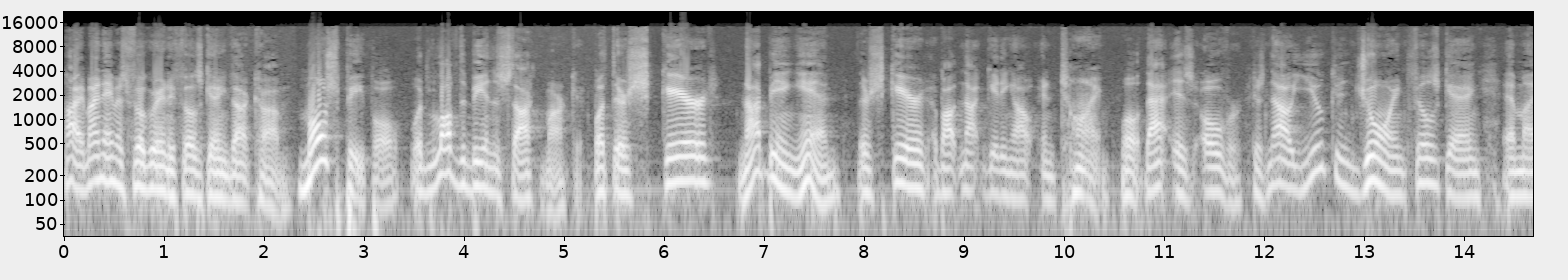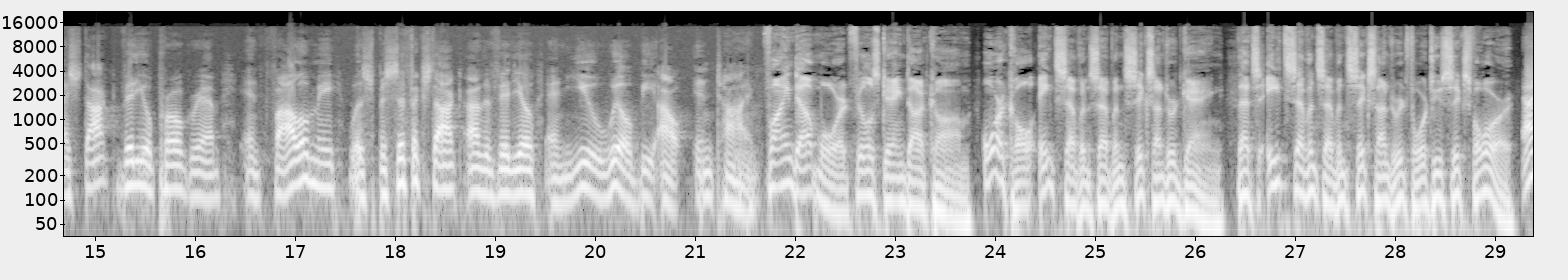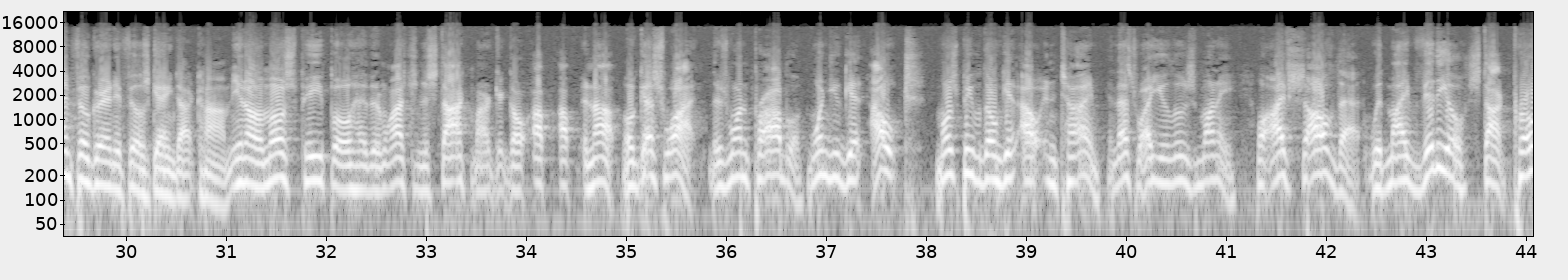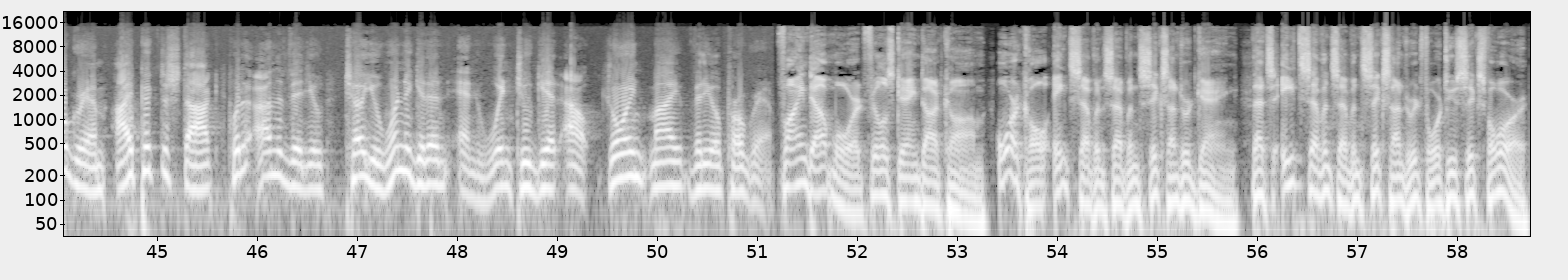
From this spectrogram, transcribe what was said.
Hi, my name is Phil Grande, philsgang.com. Most people would love to be in the stock market, but they're scared not being in they're scared about not getting out in time. Well, that is over because now you can join Phil's gang and my stock video program and follow me with specific stock on the video, and you will be out in time. Find out more at philsgang.com or call 877 600 GANG. That's 877 600 4264. I'm Phil Grande at philsgang.com. You know, most people have been watching the stock market go up, up, and up. Well, guess what? There's one problem. When you get out, most people don't get out in time, and that's why you lose money. Well, I've solved that. With my video stock program, I pick the stock, put it on the video, tell you when to get in and when to get out. Join my video program. Find out more at philsgang.com or call 877 600 GANG. That's 877 600 4264.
